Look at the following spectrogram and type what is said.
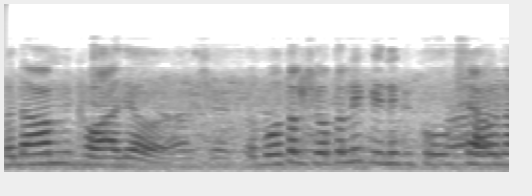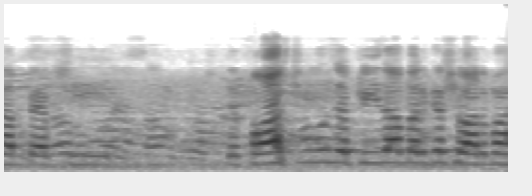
ਬਦਾਮ ਵੀ ਖਵਾ ਦਿਓ हर शय ਤੇ ਬੋਤਲ ਸ਼ੋਤਲ ਨਹੀਂ ਪੀਂਦੇ ਕਿ ਕੋਕ ਸ਼ਾਵਨ ਆ ਪੈਪਸੀ ਤੇ ਫਾਸਟ ਫੂਡ ਤੇ ਪੀਜ਼ਾ 버ਗਰ ਸ਼ਵਾਰਮਾ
